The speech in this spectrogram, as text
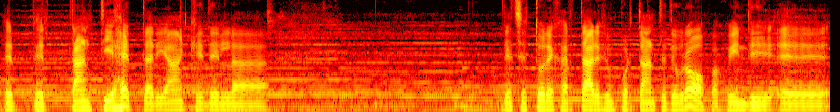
per, per, tanti ettari anche del, del settore cartario più importante d'Europa, quindi eh,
